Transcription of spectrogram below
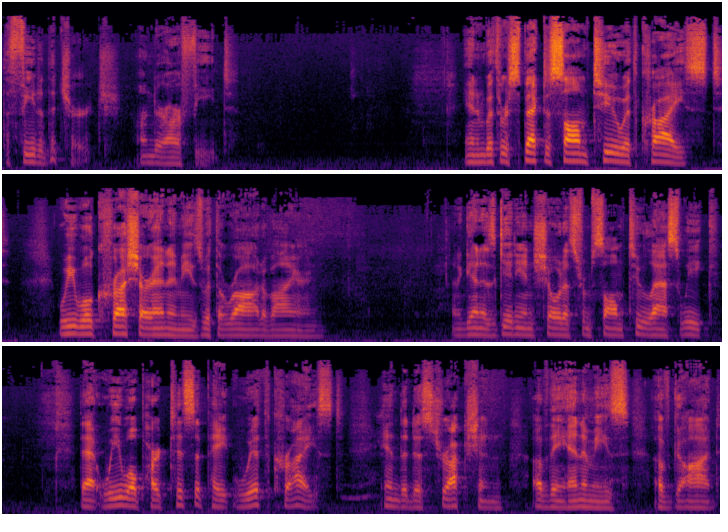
the feet of the church, under our feet. And with respect to Psalm 2 with Christ, we will crush our enemies with a rod of iron. And again, as Gideon showed us from Psalm 2 last week, that we will participate with Christ in the destruction of the enemies of God.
